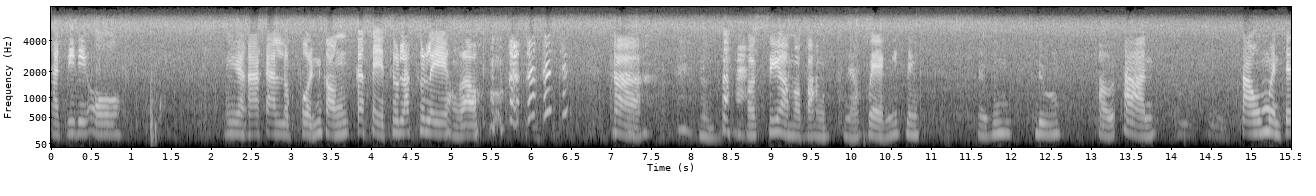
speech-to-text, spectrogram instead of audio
อัดวิดีโอ นี่นะคะ การหลบฝนของเกษตรทุลักทุเลของเรา ค่ะ เอาเสื้อมาบังเดี๋ยวแหวกนิดนึงเดี๋ยวนี่ดูเผาถ่าน เตาเหมือนจะ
